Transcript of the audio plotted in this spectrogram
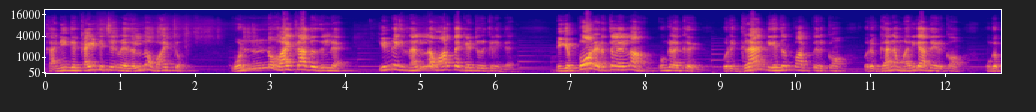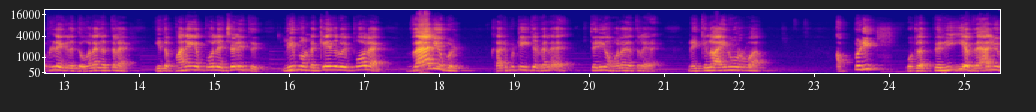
க- நீங்க கைட்டு செய்கிற இதெல்லாம் வாய்க்கும். ஒன்றும் வாய்க்காதது இல்லை. இன்னைக்கு நல்ல வார்த்தை கேட்டிருக்கிறீங்க. நீங்க போற இடத்துல எல்லாம் உங்களுக்கு ஒரு கிராண்ட் எதிர்பார்ப்பு இருக்கும் ஒரு கன மரியாதை இருக்கும். உங்க பிள்ளைகள் இந்த உலகத்துல இந்த பனையை போல செழித்து லீபனோட கேதுருவை போல வேல்யூபிள் கருப்பட்டிக்கு விலை தெரியும் உலகத்துல. இன்னைக்கு கிலோ ஐநூறுரூவா அப்படி உங்களை பெரிய வேல்யூ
